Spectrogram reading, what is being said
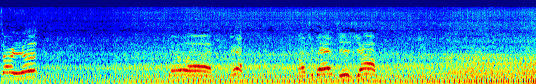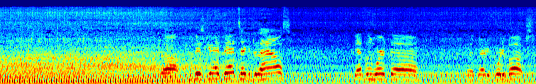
started up. So, uh, yeah, too his job. Disconnect that, take it to the house. Definitely worth uh, 30, 40 bucks.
